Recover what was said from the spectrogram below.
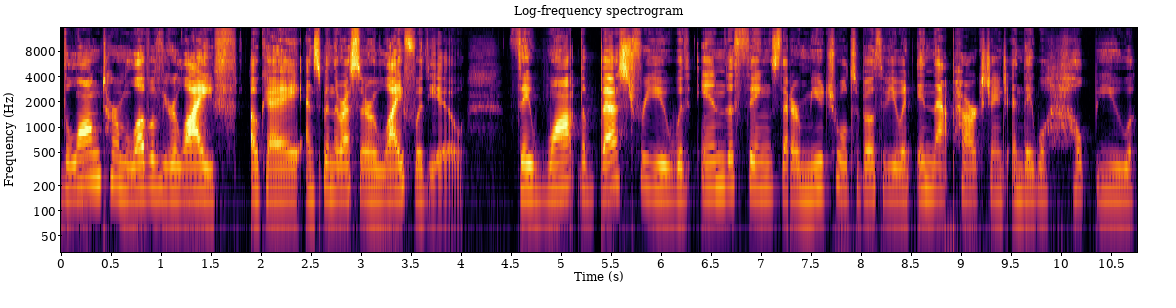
the long-term love of your life, okay, and spend the rest of their life with you, they want the best for you within the things that are mutual to both of you and in that power exchange, and they will help you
